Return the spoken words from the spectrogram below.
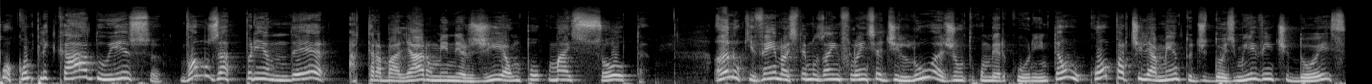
Pô, complicado isso. Vamos aprender a trabalhar uma energia um pouco mais solta. Ano que vem nós temos a influência de Lua junto com Mercúrio. Então, o compartilhamento de 2022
